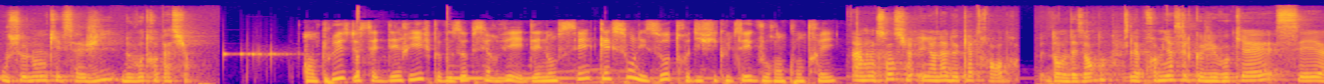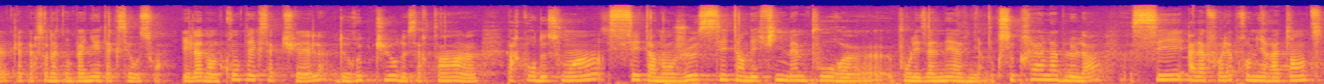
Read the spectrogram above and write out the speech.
ou selon qu'il s'agit de votre patient. En plus de cette dérive que vous observez et dénoncez, quelles sont les autres difficultés que vous rencontrez? À mon sens, il y en a de quatre ordres dans le désordre. La première, celle que j'évoquais, c'est que la personne accompagnée ait accès aux soins. Et là, dans le contexte actuel de rupture de certains euh, parcours de soins, c'est un enjeu, c'est un défi même pour, euh, pour les années à venir. Donc ce préalable-là, c'est à la fois la première attente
